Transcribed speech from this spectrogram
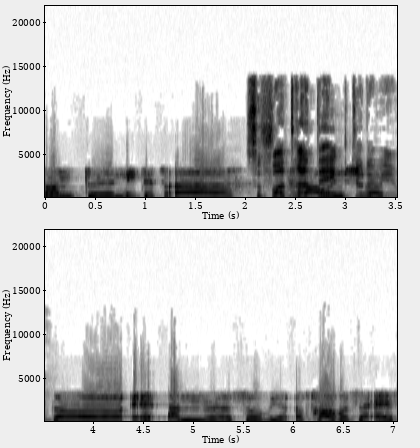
und äh, nicht jetzt äh, Sofort dran Frau denkt, ist, oder was wie? da äh, an äh, so wie eine Frau, was ein S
